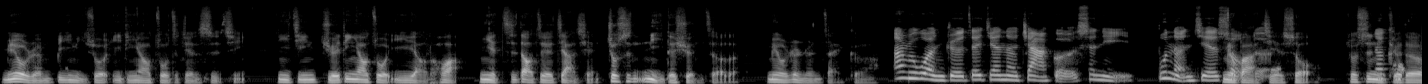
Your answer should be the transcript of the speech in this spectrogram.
没有人逼你说一定要做这件事情。你已经决定要做医疗的话，你也知道这些价钱就是你的选择了，没有任人宰割啊，那如果你觉得这间的价格是你不能接受的，没有办法接受。就是你觉得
